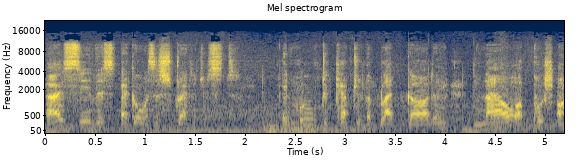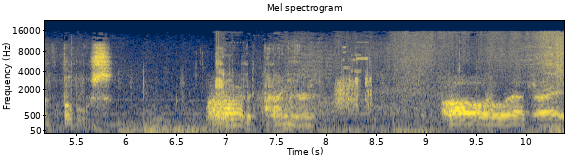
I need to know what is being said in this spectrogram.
I see this Echo as a strategist. It moved to capture the Black Garden, now a push on Phobos. Why do I have a timer? Oh, that's right.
